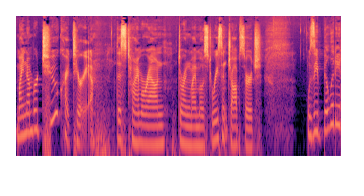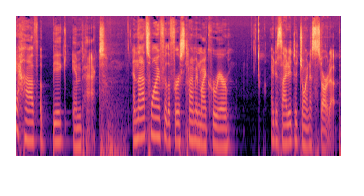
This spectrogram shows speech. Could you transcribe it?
My number two criteria this time around during my most recent job search was the ability to have a big impact. And that's why, for the first time in my career, I decided to join a startup.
